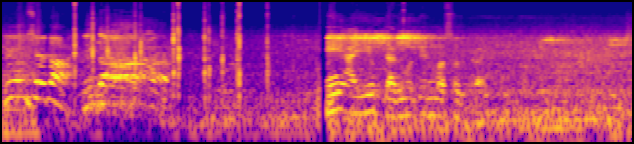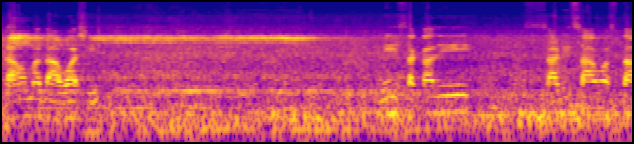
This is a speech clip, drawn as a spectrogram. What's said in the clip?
शिवसेना. मी आयुब धर्मुद्दीन मसूरकर गाव माझा आवाशी मी सकाळी साडेसहा वाजता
